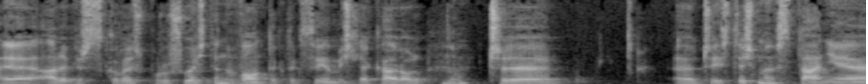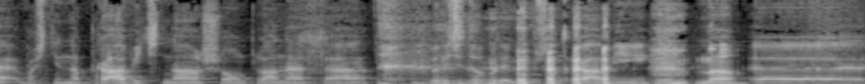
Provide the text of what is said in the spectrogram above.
E, Ale wiesz, skoro już poruszyłeś ten wątek, tak sobie myślę, Karol, No. czy, czy jesteśmy w stanie właśnie naprawić naszą planetę, być dobrymi przodkami, No. e,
